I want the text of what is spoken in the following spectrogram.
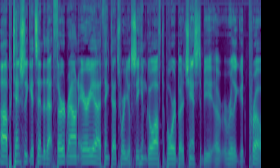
uh, potentially gets into that third round area. I think that's where you'll see him go off the board, but a chance to be a, really good pro.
